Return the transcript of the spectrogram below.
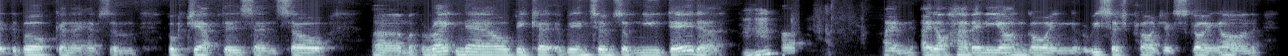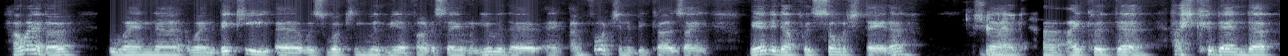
uh, the book, and I have some book chapters, and so um, right now, because in terms of new data, mm-hmm. uh, I'm I don't have any ongoing research projects going on. However, when uh, when Vicky uh, was working with me at Florida State, when you were there, I'm fortunate because I we ended up with so much data that uh, I could uh, I could end up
